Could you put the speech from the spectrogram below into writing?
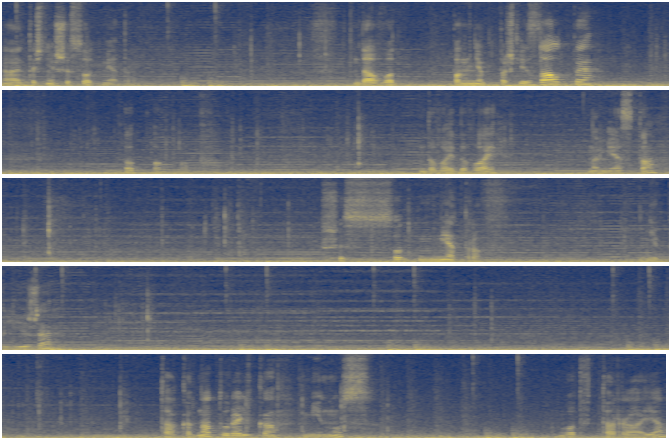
А, точнее 600 метров. Да, вот по мне пошли залпы. Оп, оп, оп. Давай, давай. На место. 600 метров. Не ближе. Так, одна турелька минус. Вот вторая.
